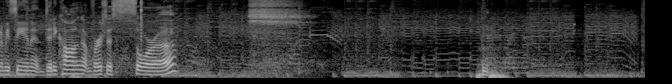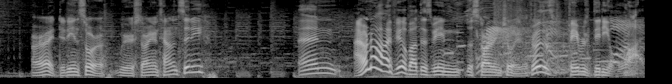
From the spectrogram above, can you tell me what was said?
going to be seeing Diddy Kong versus Sora. Hmm. All right, Diddy and Sora. We're starting in Town and City. And I don't know how I feel about this being the starting choice. I feel like this favors Diddy a lot.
